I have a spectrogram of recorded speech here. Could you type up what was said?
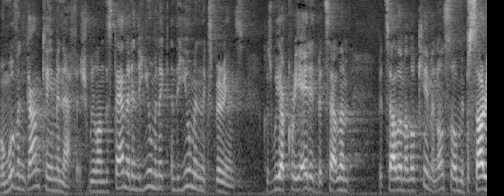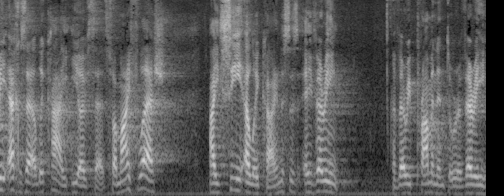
Humuvan gam came in nefesh. We'll understand it in the human in the human experience because we are created b'tzelem b'tzelem elokim and also mipsari echze elokai. Eov says, "For my flesh, I see elokai." And this is a very a very prominent or a very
